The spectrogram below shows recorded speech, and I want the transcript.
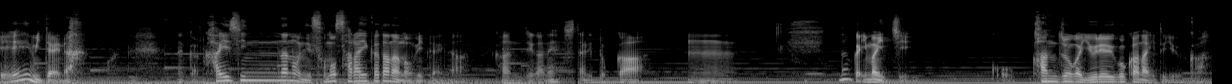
ええー、みたいな。なんか怪人なのにそのさらい方なの？みたいな感じがね、したりとか、うん。なんかいまいち、こう、感情が揺れ動かないというか、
